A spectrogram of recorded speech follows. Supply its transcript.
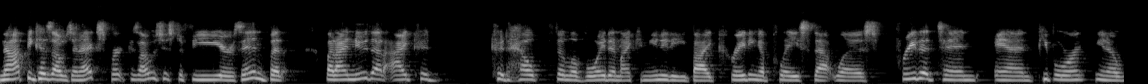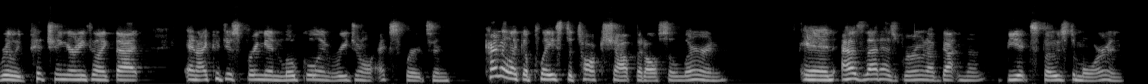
not because I was an expert, because I was just a few years in, but but I knew that I could could help fill a void in my community by creating a place that was free to attend and people weren't you know really pitching or anything like that. And i could just bring in local and regional experts and kind of like a place to talk shop but also learn. And as that has grown i've gotten to be exposed to more. And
